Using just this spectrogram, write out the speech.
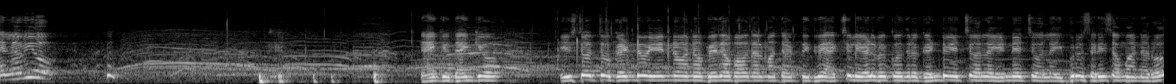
I love you thank you thank you ಇಷ್ಟೊತ್ತು ಗಂಡು ಹೆಣ್ಣು ಅನ್ನೋ ಭೇದ ಭಾವದಲ್ಲಿ ಮಾತಾಡ್ತಿದ್ವಿ. ಆಕ್ಚುಲಿ ಹೇಳ್ಬೇಕು ಅಂದ್ರೆ ಗಂಡು ಹೆಚ್ಚು ಅಲ್ಲ ಹೆಣ್ಣು ಹೆಚ್ಚು ಅಲ್ಲ ಇಬ್ರು ಸರಿಸಮಾನರು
